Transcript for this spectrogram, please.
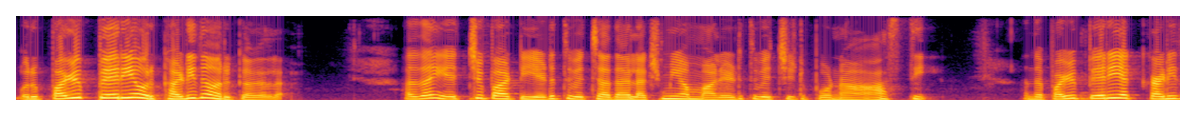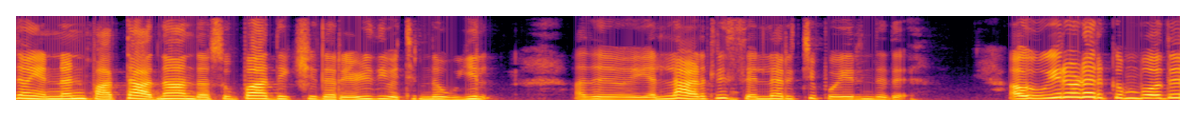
ஒரு பழுப்பேரிய ஒரு கடிதம் இருக்குது அதில். அதுதான் எச்சு பாட்டி எடுத்து வச்சு லக்ஷ்மி அம்மாள் எடுத்து வச்சுட்டு போனால் ஆஸ்தி. அந்த பழுப்பெரிய கடிதம் என்னன்னு பார்த்தா அதுதான் அந்த சுப்பா தீட்சிதர் எழுதி வச்சுருந்த உயில். அது எல்லா இடத்துலையும் செல்லரித்து போயிருந்தது. அவர் உயிரோடு இருக்கும்போது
